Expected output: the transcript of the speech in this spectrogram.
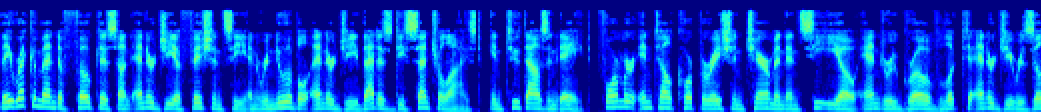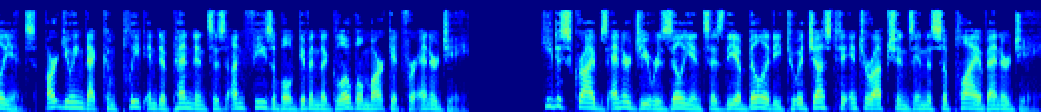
They recommend a focus on energy efficiency and renewable energy that is decentralized. In 2008, former Intel Corporation chairman and CEO Andrew Grove looked to energy resilience, arguing that complete independence is unfeasible given the global market for energy. He describes energy resilience as the ability to adjust to interruptions in the supply of energy.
